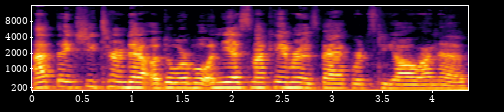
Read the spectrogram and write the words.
I think she turned out adorable. And yes, my camera is backwards to y'all, I know.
